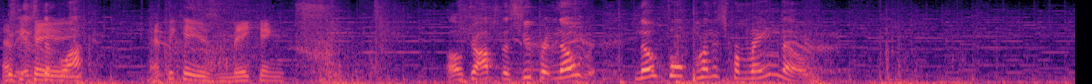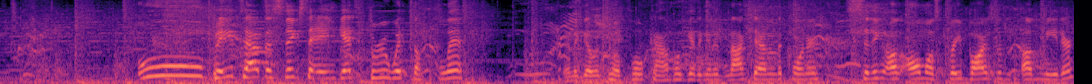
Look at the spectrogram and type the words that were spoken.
With the MPK, block. MPK is making Oh, drops the super. No, no full punish from Rain though. Ooh, baits out the 6 and gets through with the flip. Gonna go into a full combo, getting knocked down in the corner, sitting on almost three bars of, of meter.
